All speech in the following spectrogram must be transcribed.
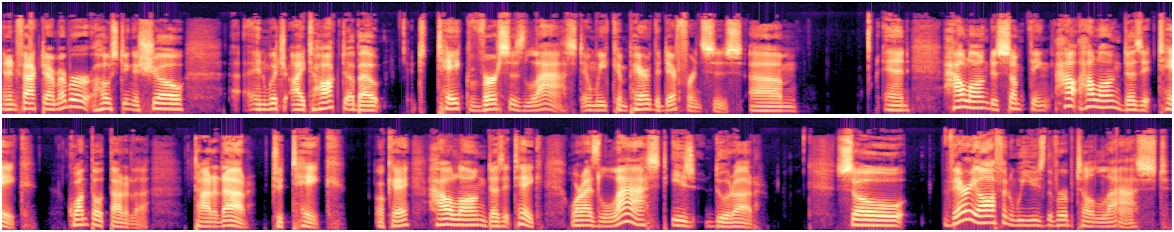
And in fact, I remember hosting a show uh, in which I talked about take versus last, and we compared the differences. Um, and how long does something? How how long does it take? ¿Cuánto tarda? Tardar to take. Okay, how long does it take? Whereas last is durar. So very often we use the verb to last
